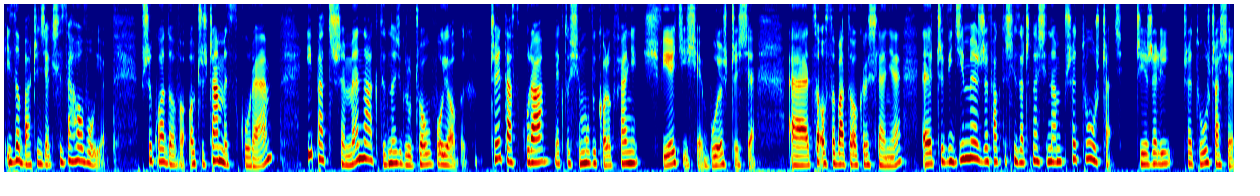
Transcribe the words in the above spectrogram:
i zobaczyć, jak się zachowuje. Przykładowo, oczyszczamy skórę i patrzymy na aktywność gruczołów łojowych. Czy ta skóra, jak to się mówi kolokwialnie, świeci się, błyszczy się, e, co osoba to określenie, e, czy widzimy, że faktycznie zaczyna się nam przetłuszczać. Czy jeżeli przetłuszcza się,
